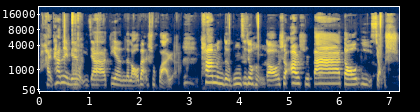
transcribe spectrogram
海滩那边有一家店的老板是华人，他们的工资就很高，是二十八刀一小时。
